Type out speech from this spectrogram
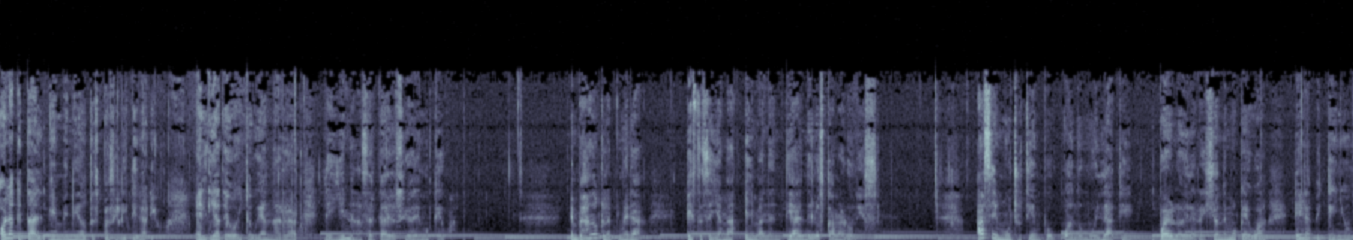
Hola, ¿qué tal? Bienvenido a tu espacio literario. El día de hoy te voy a narrar leyendas acerca de la ciudad de Moquegua. Empezando con la primera, esta se llama El manantial de los camarones. Hace mucho tiempo, cuando Muilaque, pueblo de la región de Moquegua, era pequeño,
